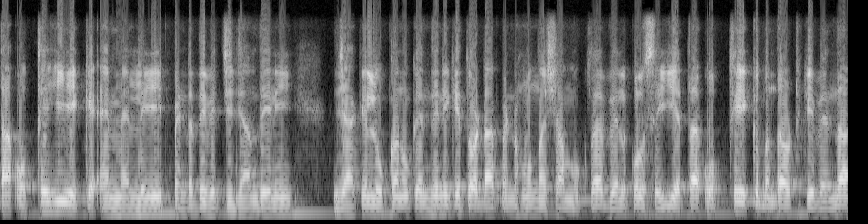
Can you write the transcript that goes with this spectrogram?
ਤਾਂ ਉੱਥੇ ਹੀ ਇੱਕ ਐਮਐਲਏ ਪਿੰਡ ਦੇ ਵਿੱਚ ਜਾਂਦੇ ਨੇ, ਜਾ ਕੇ ਲੋਕਾਂ ਨੂੰ ਕਹਿੰਦੇ ਨੇ ਕਿ ਤੁਹਾਡਾ ਪਿੰਡ ਹੁਣ ਨਸ਼ਾ ਮੁਕਤ ਹੈ, ਬਿਲਕੁਲ ਸਹੀ ਹੈ। ਤਾਂ ਉੱਥੇ ਇੱਕ ਬੰਦਾ ਉੱਠ ਕੇ ਬਹਿੰਦਾ,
